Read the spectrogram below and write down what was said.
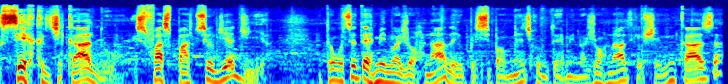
ser criticado, isso faz parte do seu dia a dia. Então você termina uma jornada, eu principalmente quando termino a jornada, que eu chego em casa,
